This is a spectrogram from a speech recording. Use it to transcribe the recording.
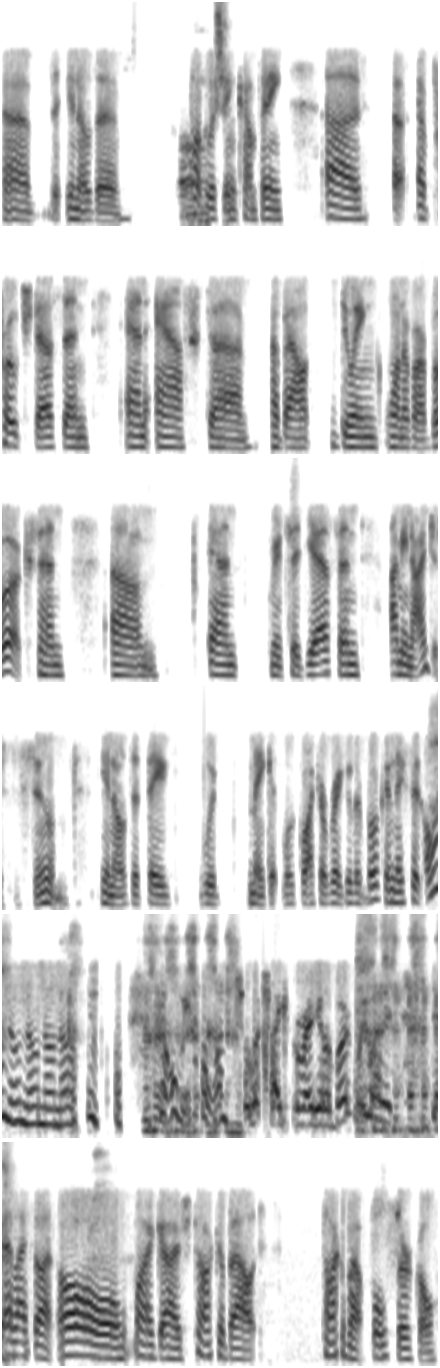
uh, the, you know, the oh, publishing company, uh, approached us and and asked uh, about doing one of our books, and um, and we said yes. And I mean, I just assumed you know, that they would make it look like a regular book. And they said, oh, no, no, no, no, no, we don't want it to look like a regular book. We want it. And I thought, oh my gosh, talk about, talk about full circle,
